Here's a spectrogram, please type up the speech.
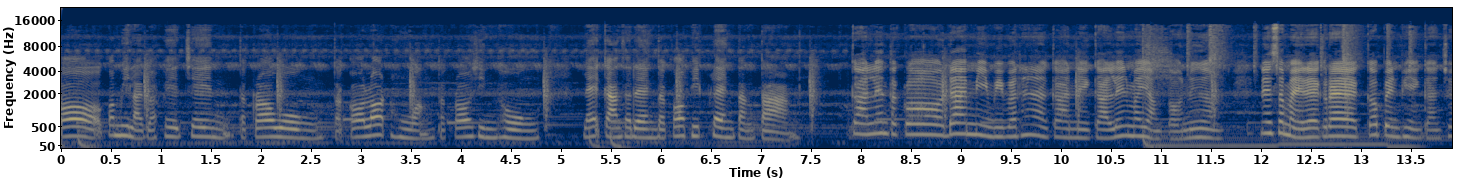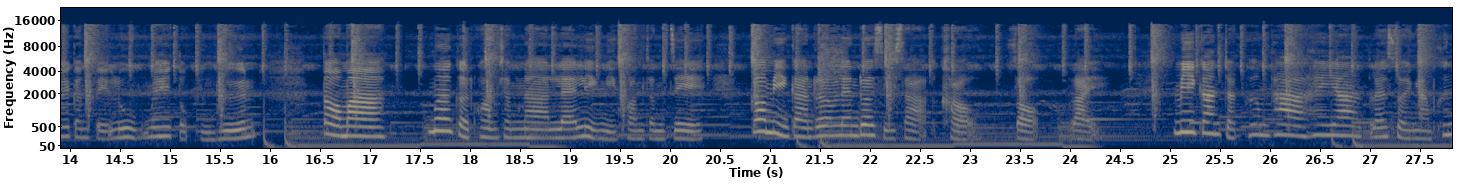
กร้อก็มีหลายประเภท เช่น ตะกร้อวง ตะกร้อลอดห่วง ตะกร้อชิงธงและการแสดงตะกร้อพลิกแพลงต่างๆ การเล่นตะกร้อได้มีวิวัฒนาการในการเล่นมาอย่างต่อเนื่อง ในสมัยแรก ๆ ก็เป็นเพียงการช่วยกันเตะลูกไม่ให้ตกถึงพื้น ต่อมาเมื่อเกิดความชำนาญและหลีกหนีความจำเจ ก็มีการเริ่มเล่นด้วยศีรษะ เข่า ศอก ไหล่ มีการจัดเพิ่มท่าให้ยากและสวยงามขึ้น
